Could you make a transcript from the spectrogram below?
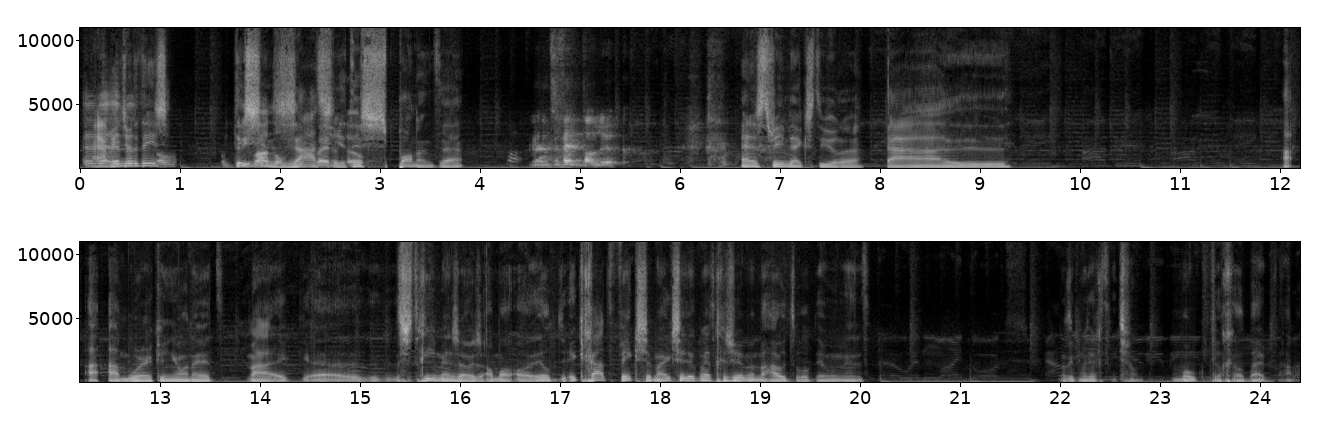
En, Ja, weet je wat het is? Het drie is sensatie. Het is spannend, hè? Mensen vinden het al leuk. En een stream sturen. Ja. eh, I- I'm working on it. Maar ik, eh, de stream en zo is allemaal al heel. Ik ga het fixen, maar ik zit ook met gezeur met mijn auto op dit moment. Want ik moet echt iets van mook veel geld bijbetalen.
